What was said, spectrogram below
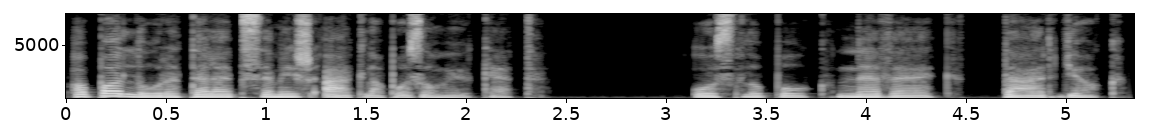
A padlóra telepszem, és átlapozom őket. Oszlopok, nevek, tárgyak,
